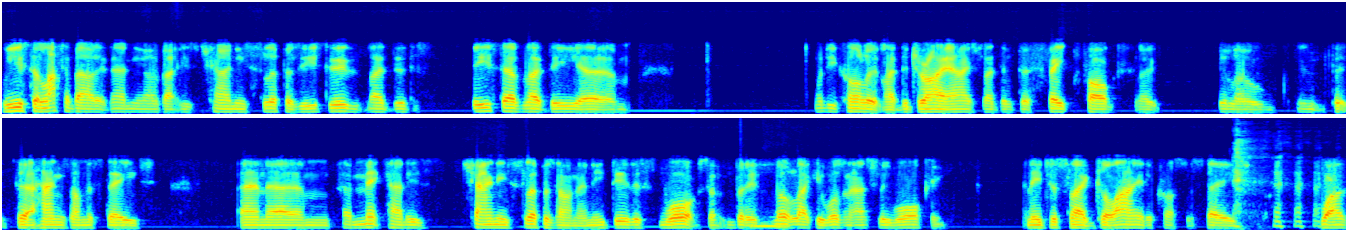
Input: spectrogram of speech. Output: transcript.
we used to laugh about it then, you know, about his Chinese slippers. He used to do like the, they used to have like the um, what do you call it? Like the dry ice, like the, the fake fog, like below that, that hangs on the stage. And um, Mick had his Chinese slippers on, and he'd do this walk, so, but it looked like he wasn't actually walking, and he'd just like glide across the stage while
